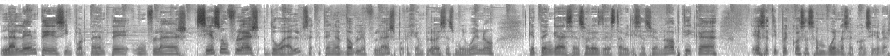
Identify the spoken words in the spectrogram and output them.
La lente es importante, un flash, si es un flash dual, o sea que tenga doble flash, por ejemplo, ese es muy bueno, que tenga sensores de estabilización óptica, ese tipo de cosas son buenas a considerar.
